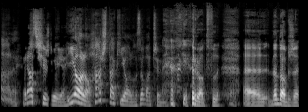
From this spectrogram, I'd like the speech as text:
Ale raz się żyje. Jolo, hashtag Jolo, zobaczymy. Rotfl. E, no dobrze,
